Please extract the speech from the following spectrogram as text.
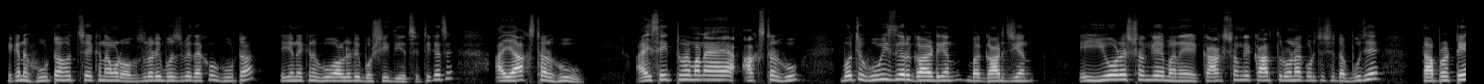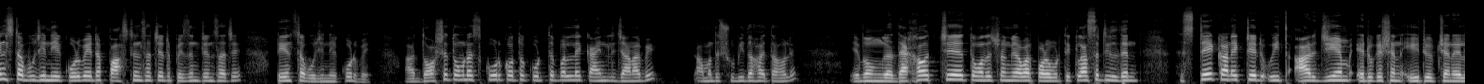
এখানে হুটা হচ্ছে, এখানে আমার অক্সুলারি বসবে, দেখো হুটা এই জন্য এখানে হু অলরেডি বসিয়ে দিয়েছে, ঠিক আছে? I আক্সড her who I said to her মানে আই আক্সড আর হু বলছে হু ইজ ইয়োর গার্ডিয়ান বা গার্জিয়ান এই ইয়োরের সঙ্গে মানে কার সঙ্গে কার তুলনা করছে সেটা বুঝে, তারপরে টেন্সটা বুঝে নিয়ে করবে, এটা পাস্ট টেন্স আছে, এটা প্রেজেন্ট টেন্স আছে টেন্সটা বুঝে নিয়ে করবে। আর দশে তোমরা স্কোর কত করতে পারলে কাইন্ডলি জানাবে, আমাদের সুবিধা হয় তাহলে। এবং দেখা হচ্ছে তোমাদের সঙ্গে আবার পরবর্তী ক্লাসে till then stay connected with R G M education YouTube channel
